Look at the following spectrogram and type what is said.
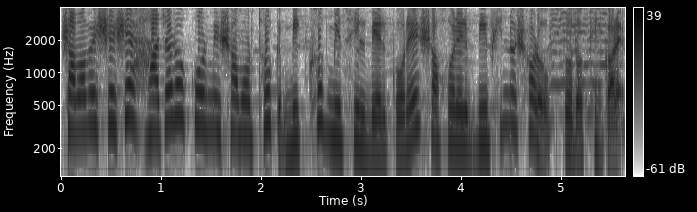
সমাবেশ শেষে হাজারো কর্মী সমর্থক বিক্ষোভ মিছিল বের করে শহরের বিভিন্ন সড়ক প্রদক্ষিণ করে।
